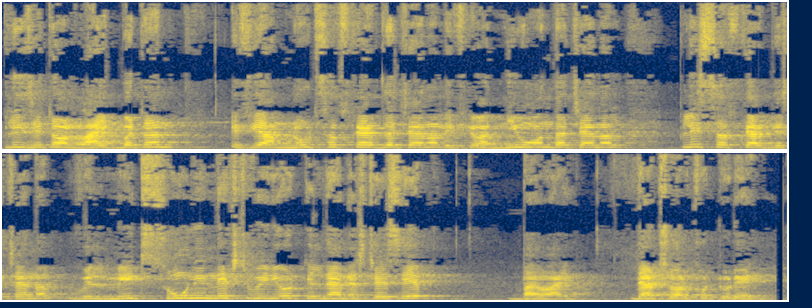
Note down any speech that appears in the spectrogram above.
please hit on like button if you have not subscribed the channel, if you are new on the channel, please subscribe this channel. We'll meet soon in next video. Till then, stay safe. Bye bye. That's all for today.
